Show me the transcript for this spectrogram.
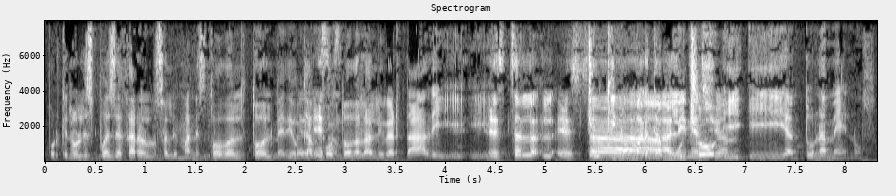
Porque no les puedes dejar a los alemanes todo el, todo el medio campo, campo. toda la libertad. Y, y- Esta, esta Chucky no marca mucho y Antuna menos.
